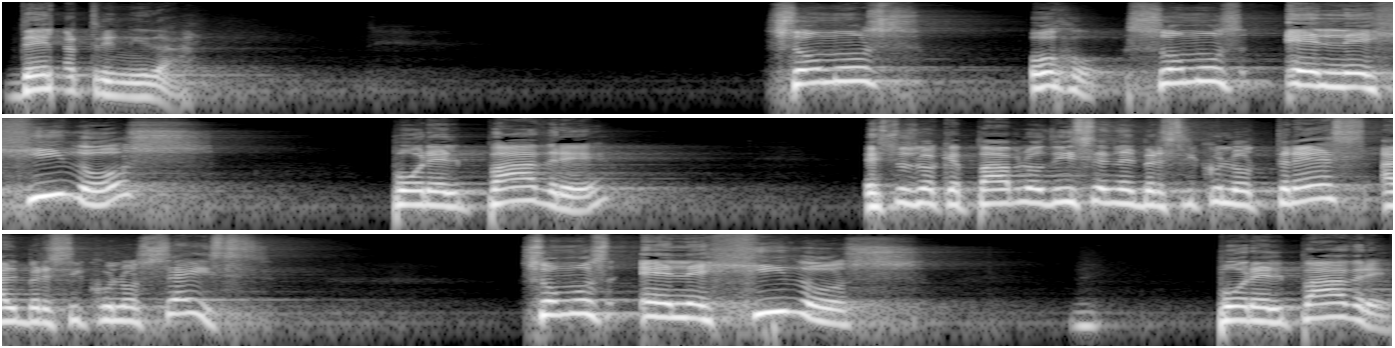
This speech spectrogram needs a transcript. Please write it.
De la Trinidad. Somos, ojo, somos elegidos por el Padre. Esto es lo que Pablo dice en el versículo 3 al versículo 6. Somos elegidos por el Padre.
